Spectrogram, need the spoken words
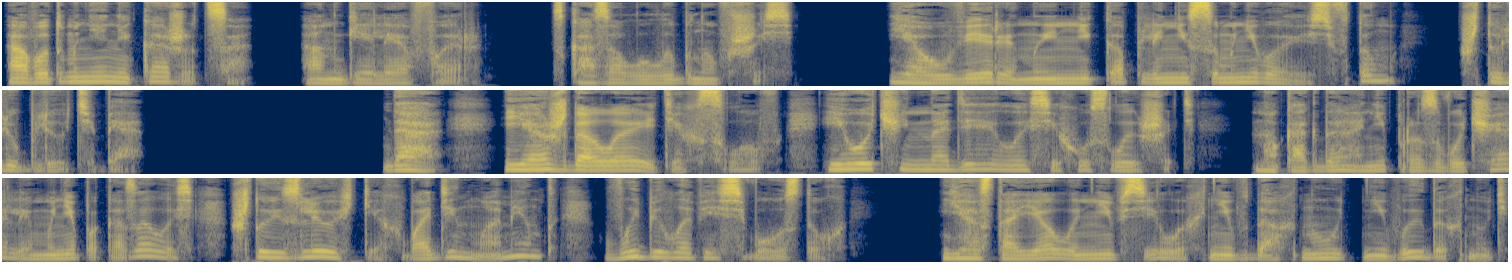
«А вот мне не кажется, Ангелия Фер», — сказал, улыбнувшись. «Я уверен и ни капли не сомневаюсь в том, что люблю тебя». Да, я ждала этих слов и очень надеялась их услышать, но когда они прозвучали, мне показалось, что из легких в один момент выбило весь воздух. Я стояла не в силах ни вдохнуть, ни выдохнуть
